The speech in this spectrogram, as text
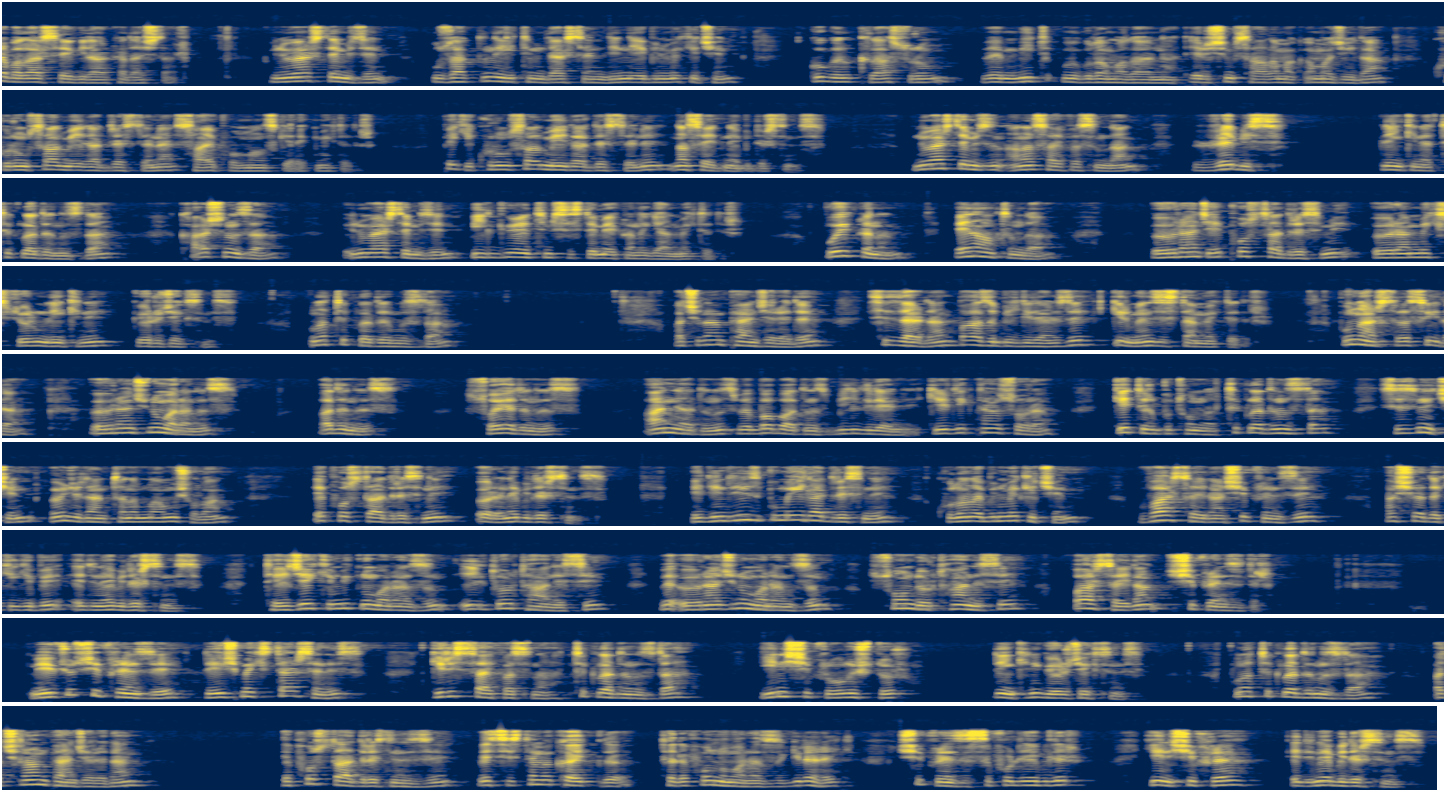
Merhabalar sevgili arkadaşlar. Üniversitemizin uzaktan eğitim derslerini dinleyebilmek için Google Classroom ve Meet uygulamalarına erişim sağlamak amacıyla kurumsal mail adreslerine sahip olmanız gerekmektedir. Peki kurumsal mail adreslerini nasıl edinebilirsiniz? Üniversitemizin ana sayfasından Rebis linkine tıkladığınızda karşınıza üniversitemizin bilgi yönetim sistemi ekranı gelmektedir. Bu ekranın en altında öğrenci e-posta adresimi öğrenmek istiyorum linkini göreceksiniz. Buna tıkladığımızda açılan pencerede sizlerden bazı bilgilerinizi girmeniz istenmektedir. Bunlar sırasıyla öğrenci numaranız, adınız, soyadınız, anne adınız ve baba adınız bilgilerini girdikten sonra Getir butonuna tıkladığınızda sizin için önceden tanımlanmış olan e-posta adresini öğrenebilirsiniz. Edindiğiniz bu mail adresini kullanabilmek için varsayılan şifrenizi aşağıdaki gibi edinebilirsiniz. TC kimlik numaranızın ilk 4 hanesi ve öğrenci numaranızın son 4 hanesi varsayılan şifrenizdir. Mevcut şifrenizi değişmek isterseniz giriş sayfasına tıkladığınızda yeni şifre oluştur linkini göreceksiniz. Buna tıkladığınızda açılan pencereden e-posta adresinizi ve sisteme kayıtlı telefon numaranızı girerek şifrenizi sıfırlayabilir, yeni şifre edinebilirsiniz.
